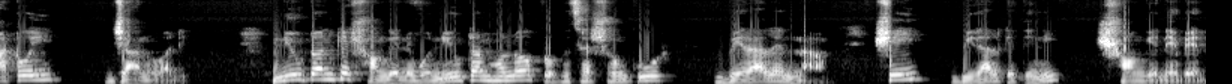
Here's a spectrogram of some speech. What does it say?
আটই জানুয়ারি। নিউটনকে সঙ্গে নেব। নিউটন হলো প্রফেসর শঙ্কুর বেড়ালের নাম। সেই বিড়ালকে তিনি সঙ্গে নেবেন।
